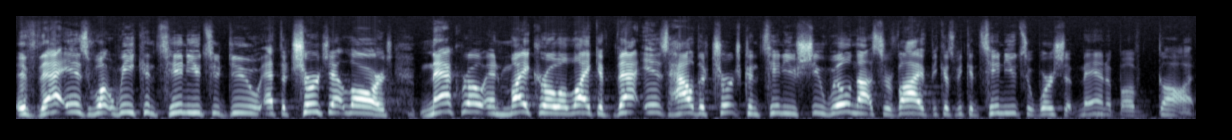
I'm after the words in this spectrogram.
if that is what we continue to do at the church at large, macro and micro alike, if that is how the church continues, she will not survive because we continue to worship man above God.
